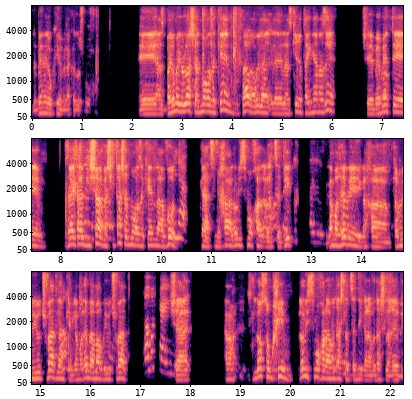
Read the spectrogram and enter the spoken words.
לבין אלוקים, לבין הקדוש ברוך הוא. אה, אז ביום ההילולה של האדמו"ר הזקן, בכלל ראוי להזכיר את העניין הזה, שבאמת אה, זו הייתה הגישה והשיטה של אדמו"ר הזקן לעבוד בעצמך, לא לסמוך על, על הצדיק. וגם הרבי, ככה, מתכוונים לי' שבט גם כן, גם הרבי אמר בי' שבט, שלא סומכים, לא לסמוך על העבודה של הצדיק, על העבודה של הרבי.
